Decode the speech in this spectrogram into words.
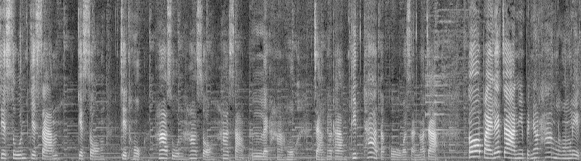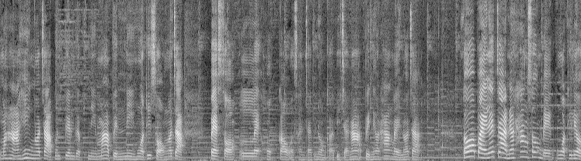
70 73 72 76 50 52 53 และ 56 จากแนวทางทิศท่าตะโกวาสันเนาะจ้าต่อไปเลยจ้านี่เป็นแนวทางของเหลขมหาเฮงเนาะจ้าเพิ่นเปลี่ยนแบบนี้มาเป็นนี่หัวที่2เนาะจ้า82 และ 6 เก่าสันจ้าพี่น้องกับพิจารณาเป็นแนวทางใดเนาะจ้า ต่อไปเลยจ้าแนวทางซ่องแดงงวดที่แล้ว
